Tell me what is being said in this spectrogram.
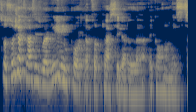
so social classes were really important for classical uh, economists.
